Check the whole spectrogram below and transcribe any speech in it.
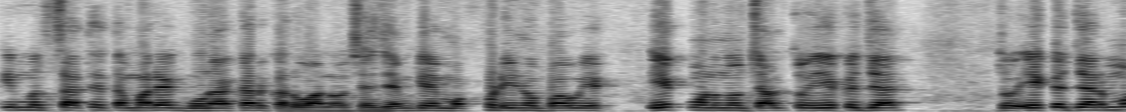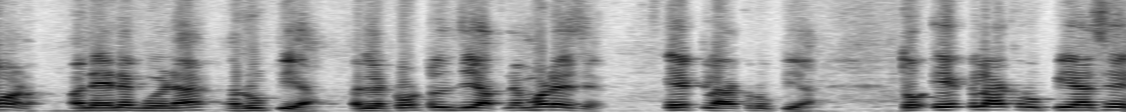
કિંમત સાથે તમારે ગુણાકાર કરવાનો છે. જેમ કે મગફળીનો ભાવ એક એક મણનો ચાલતો એક હજાર, તો એક હજાર મણ અને એને ગુણ્યા રૂપિયા. એટલે ટોટલ જે આપણે મળે છે, એક લાખ રૂપિયા. તો એક લાખ રૂપિયા છે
